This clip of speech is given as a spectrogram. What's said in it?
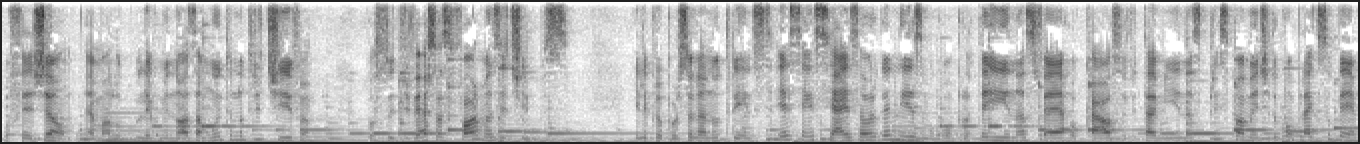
O feijão é uma leguminosa muito nutritiva, possui diversas formas e tipos. Ele proporciona nutrientes essenciais ao organismo, como proteínas, ferro, cálcio, vitaminas, principalmente do complexo B.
